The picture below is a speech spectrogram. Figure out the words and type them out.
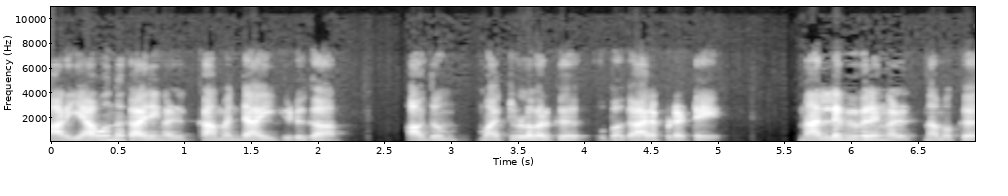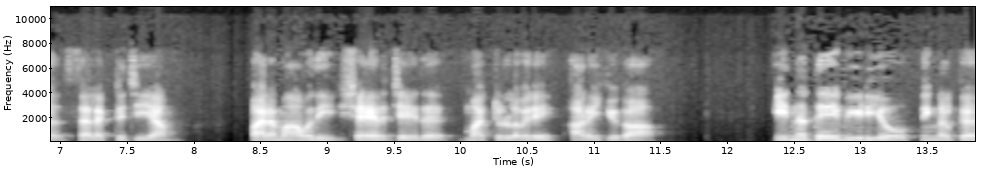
അറിയാവുന്ന കാര്യങ്ങൾ കമന്റായി ഇടുക. അതും മറ്റുള്ളവർക്ക് ഉപകാരപ്പെടട്ടെ. നല്ല വിവരങ്ങൾ നമുക്ക് സെലക്ട് ചെയ്യാം. പരമാവധി ഷെയർ ചെയ്ത് മറ്റുള്ളവരെ അറിയിക്കുക. ഇന്നത്തെ വീഡിയോ നിങ്ങൾക്ക്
